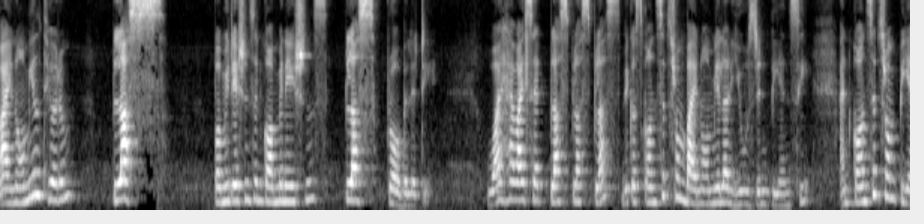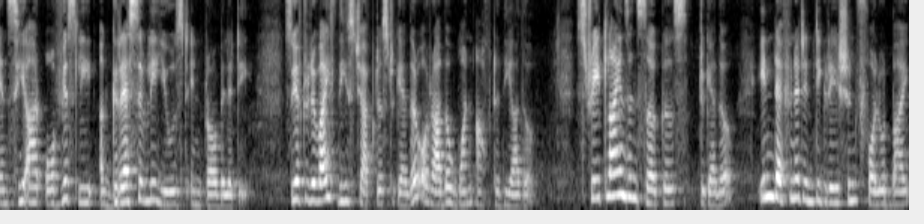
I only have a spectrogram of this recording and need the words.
binomial theorem plus permutations and combinations plus probability. Why have I said plus plus plus? Because concepts from binomial are used in PNC and concepts from PNC are obviously aggressively used in probability. So you have to revise these chapters together or rather one after the other. Straight lines and circles together, indefinite integration followed by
